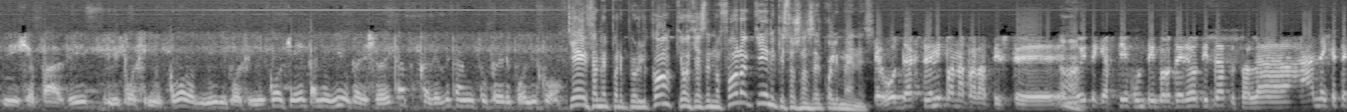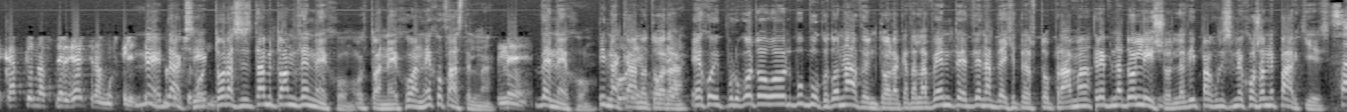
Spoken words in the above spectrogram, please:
τι είχε πάθει. Λιποθυμικό, μη λιποθυμικό και έκανε δύο περιστατικά που κατεβήκαν στο περιπολικό. Και ήρθαν με περιπολικό και όχι ασθενοφόρο και είναι και στο σανσέρ κολλημένες. Εγώ εντάξει δεν είπα να παρατήσετε. Εννοείται και αυτοί έχουν την προτεραιότητά τους. Αλλά αν έχετε κάποιον να συνεργάτη να μου στείλετε. Ναι, εντάξει, τώρα συζητάμε το αν δεν έχω. Όχι το αν έχω, αν έχω θα στέλνα. Ναι. Δεν έχω. Τι να Ωραία, κάνω τώρα. ωραία. Έχω υπουργό τον Μπουμπούκο, τον Άδωνη τώρα. Καταλαβαίνετε, δεν αντέχετε αυτό το πράγμα. Πρέπει να το λύσω. Δηλαδή υπάρχουν συνεχώς ανεπάρκειες. Θα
